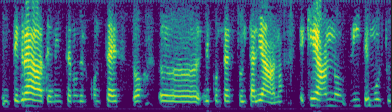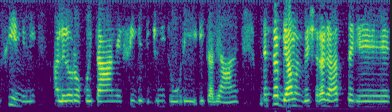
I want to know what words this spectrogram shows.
integrate all'interno del contesto, eh, del contesto italiano e che hanno vite molto simili alle loro coetanee, figlie di genitori italiani, mentre abbiamo invece ragazze che,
